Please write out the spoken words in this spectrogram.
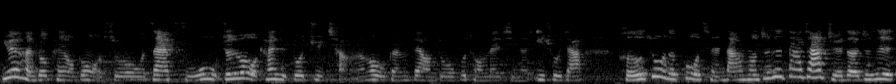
因为很多朋友跟我说，我在服务，就是说我开始做剧场，然后我跟非常多不同类型的艺术家合作的过程当中，就是大家觉得就是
